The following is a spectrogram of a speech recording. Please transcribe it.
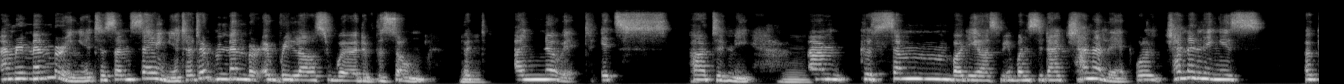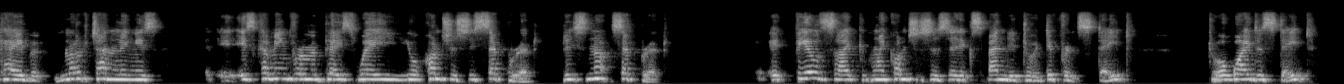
I'm remembering it as I'm saying it. I don't remember every last word of the song, but mm. I know it. It's part of me. Mm. Um, because somebody asked me once, did I channel it? Well, channeling is okay, but a lot of channeling is is coming from a place where your conscious is separate, but it's not separate. It feels like my consciousness has expanded to a different state, to a wider state,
